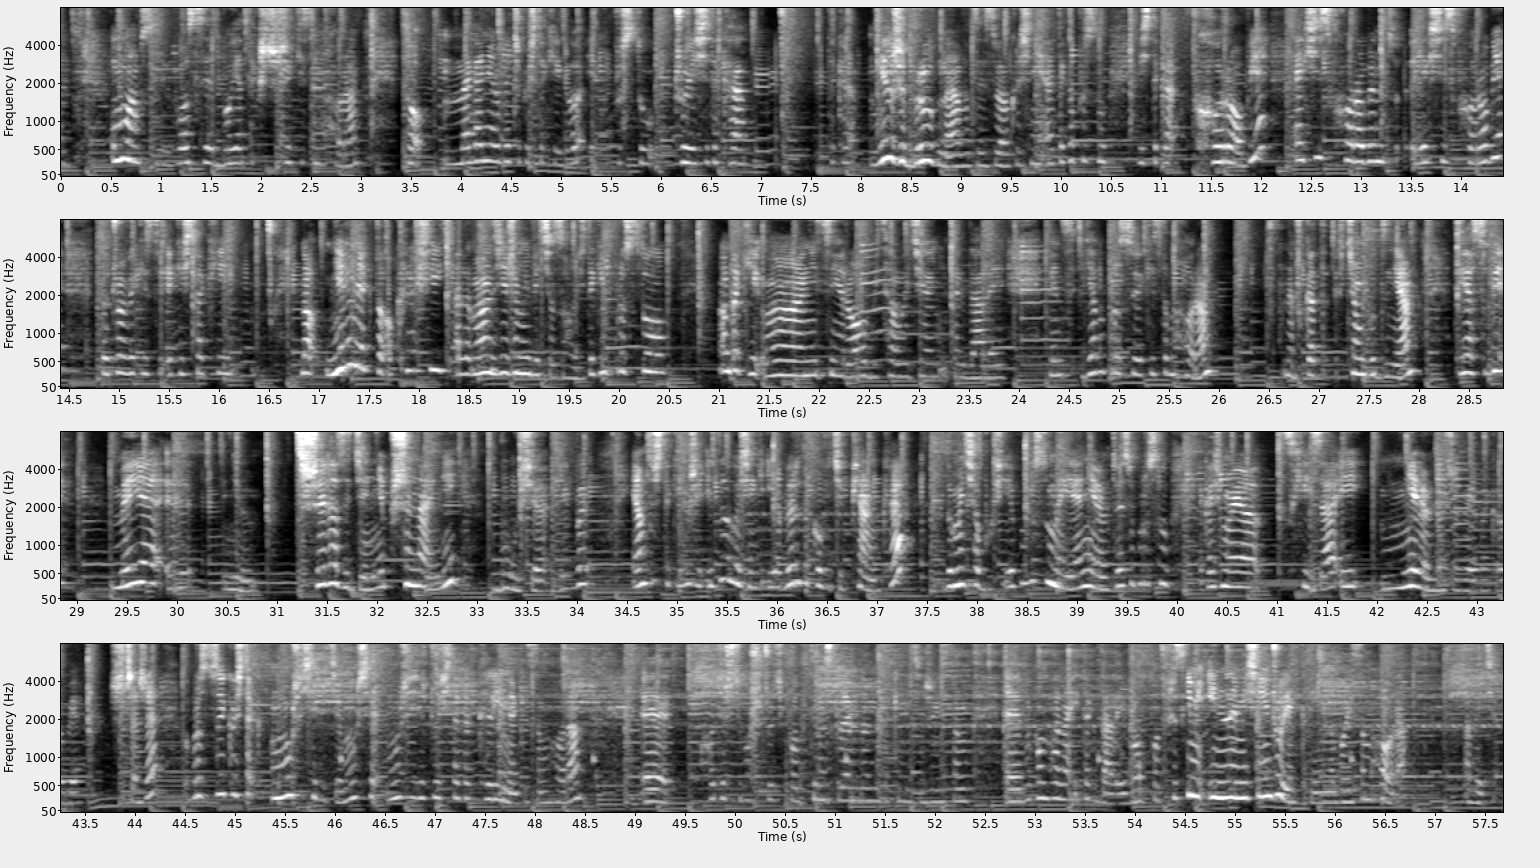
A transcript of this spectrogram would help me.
umyłam sobie włosy, bo ja tak szczerze jak jestem chora, to mega nie lubię czegoś takiego, jak po prostu czuję się taka, taka, nie że brudna, bo to jest złe określenie, ale taka po prostu, wiecie, taka w chorobie, a jak się jest w chorobie, no jak się jest w chorobie, to człowiek jest jakiś taki, no nie wiem jak to określić, ale mam nadzieję, że mi wiecie o co chodzi. Taki po prostu, no taki nic nie robi cały dzień i tak dalej. Więc ja po prostu jak jestem chora, na przykład w ciągu dnia, to ja sobie myję, e, nie wiem, trzy razy dziennie przynajmniej buzię. Jakby ja mam coś takiego, że idę do łazienki i ja biorę taką, wiecie, piankę do mycia buzi. Ja po prostu myję, nie wiem, to jest po prostu jakaś moja schiza i nie wiem dlaczego ja tak robię. Szczerze, po prostu jakoś tak muszę się, wiecie, muszę, muszę się czuć taka clean, jak jestem chora. E, chociaż się muszę czuć pod tym względem takim, wiecie, że jestem e, wykąpana i tak dalej, bo pod wszystkimi innymi się nie czuję clean, no bo jestem chora. A wiecie,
